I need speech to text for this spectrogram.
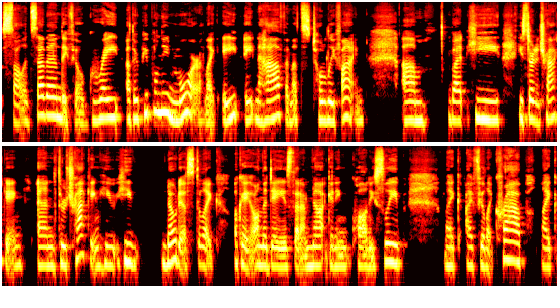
solid seven they feel great. Other people need more like eight eight and a half and that's totally fine. Um, but he he started tracking and through tracking he he noticed like okay on the days that i'm not getting quality sleep like i feel like crap like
